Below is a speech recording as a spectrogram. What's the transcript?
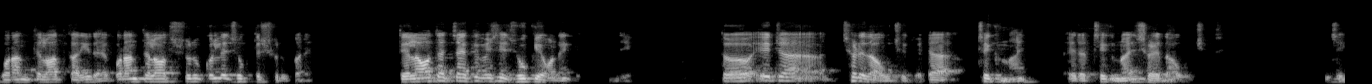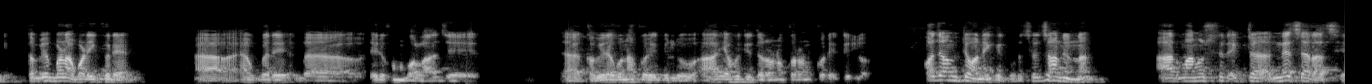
কোরআন তেলাওয়াতকারীরা, কোরআন তেলাওয়াত শুরু করলে ঝুঁকতে শুরু করে। তেলাওয়াতের চাইতে বেশি ঝুঁকে অনেকে। জি। তো এটা ছেড়ে দেওয়া উচিত, এটা ঠিক নয়। এটা ঠিক নয়, ছেড়ে দেওয়া উচিত। জি, তবে বাড়াবাড়ি করে একবারে এরকম বলা যে কবিরা গুনাহ করে দিল, আর ইহুদিদের অনুকরণ করে দিল। অজান্তে অনেকে করেছে জানেন না। আর মানুষের একটা নেচার আছে,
